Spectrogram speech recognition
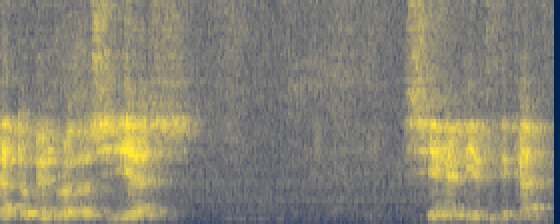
Κατόπιν προδοσίας συνελήφθηκα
